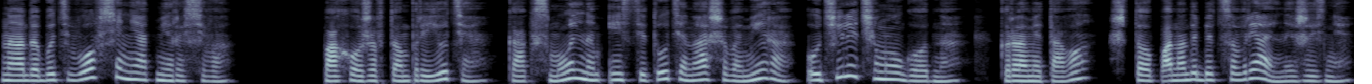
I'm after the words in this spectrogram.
Надо быть вовсе не от мира сего». Похоже, в том приюте, как в Смольном институте нашего мира, учили чему угодно, кроме того, что понадобится в реальной жизни.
